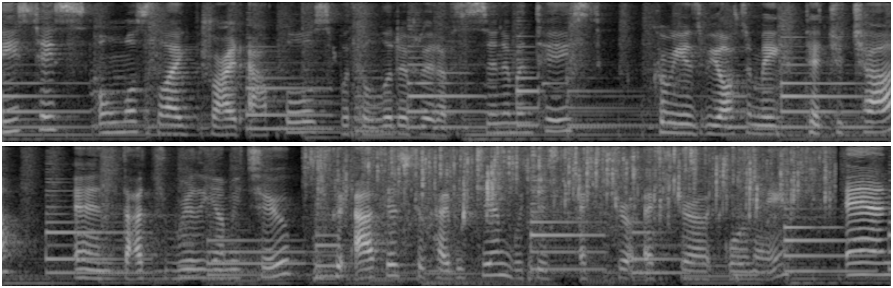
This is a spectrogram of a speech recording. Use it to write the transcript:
These taste almost like dried apples with a little bit of cinnamon taste. Koreans, we also make daechucha, and that's really yummy too. You could add this to galbijjim, which is extra, extra gourmet. And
